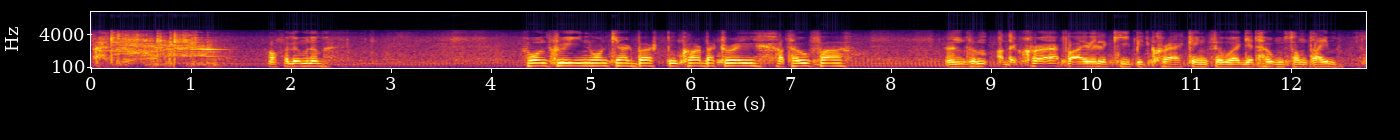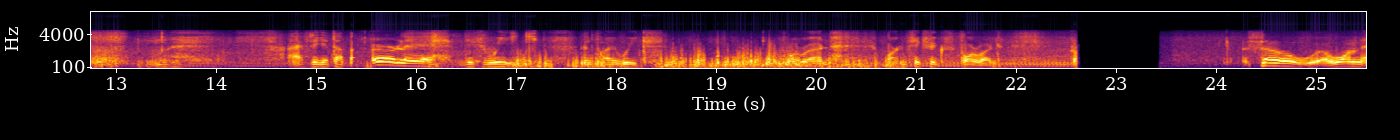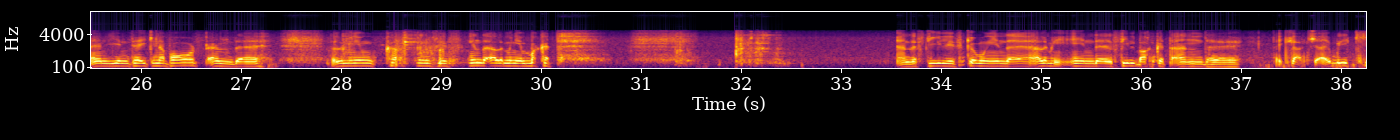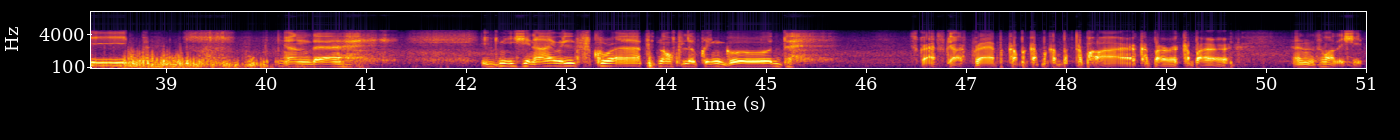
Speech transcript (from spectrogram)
of aluminum. One screen, one car, car battery, a sofa, and some other crap. I will keep it cracking so I get home sometime. I have to get up early this week and five weeks forward, or six weeks forward. So, one engine taken apart and the aluminium castings is in the aluminium bucket. And the steel is going in the in the steel bucket and uh, the clutch I will keep. And uh, ignition I will scrap, not looking good. Scrap, scrap, scrap, copper, copper, copper, copper, copper, copper, and some other shit.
